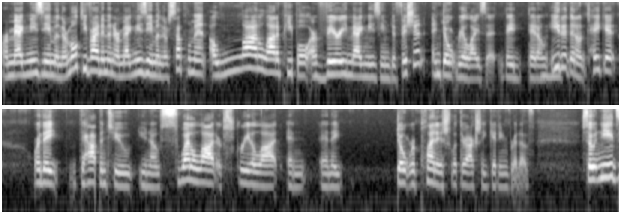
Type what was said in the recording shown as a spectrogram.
or magnesium in their multivitamin or magnesium in their supplement. A lot, a lot of people are very magnesium deficient and don't realize it. They, they don't eat it, they don't take it, or they happen to, you know, sweat a lot or excrete a lot and, and they don't replenish what they're actually getting rid of. So it needs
